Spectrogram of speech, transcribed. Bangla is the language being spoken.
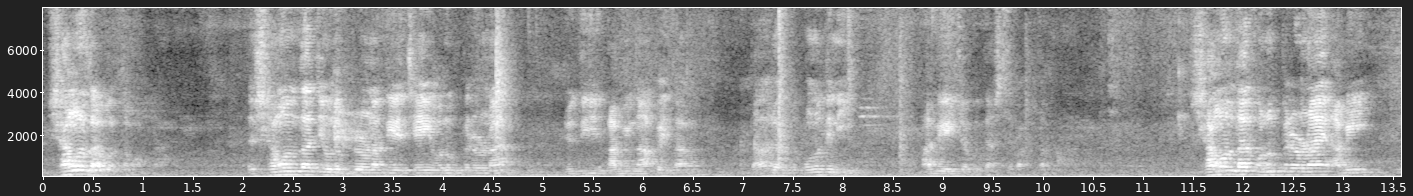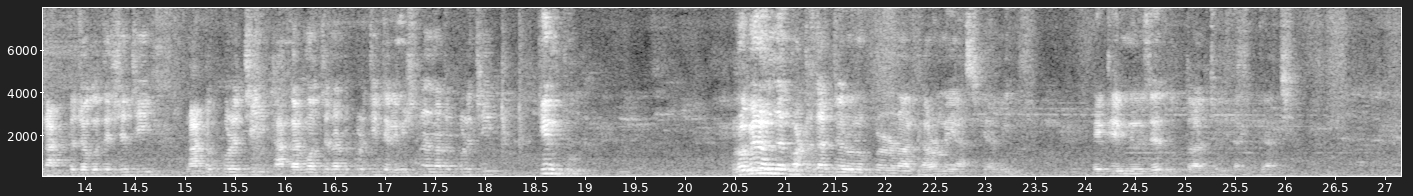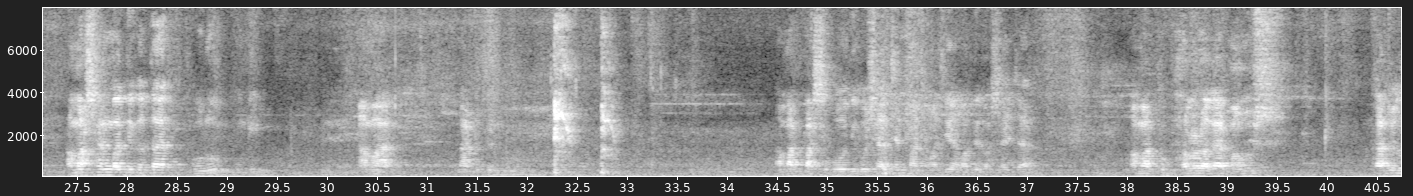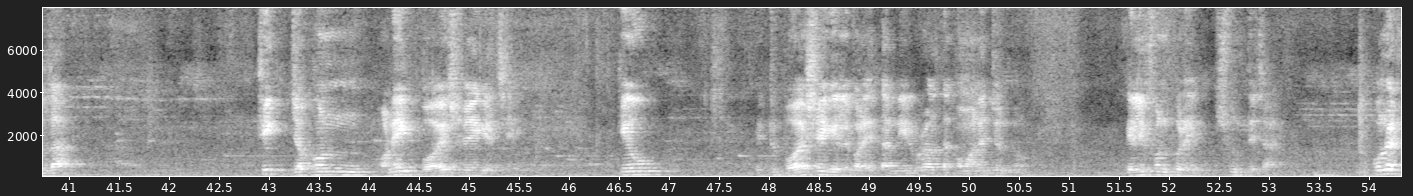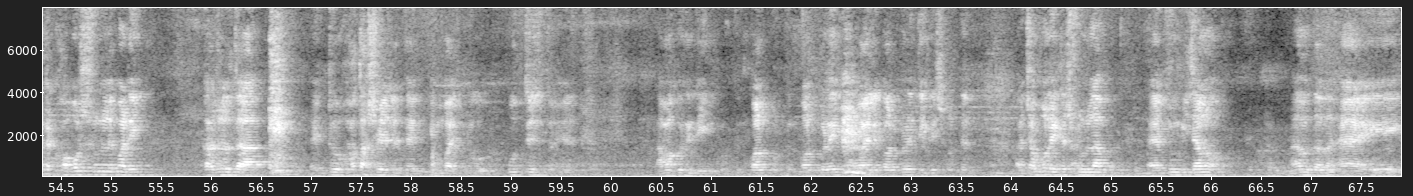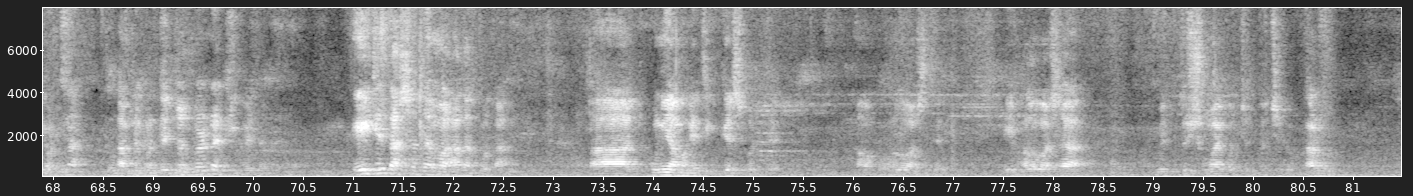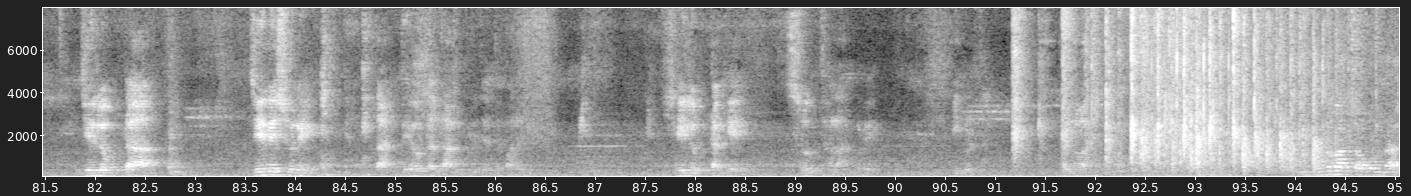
শ্যামলদা বলতাম আমরা। শ্যামলদা যে অনুপ্রেরণা দিয়েছে, এই অনুপ্রেরণা যদি আমি না পেতাম, তাহলে হয়তো কোনোদিনই আমি এই জগতে আসতে পারতাম না। শ্যামলদার অনুপ্রেরণায় আমি নাট্য জগতে এসেছি, নাটক করেছি, ঢাকার মঞ্চে নাটক করেছি, টেলিভিশনে নাটক করেছি। কিন্তু রবিরঞ্জন ভট্টাচার্যের অনুপ্রেরণার কারণে আজকে আমি এটিএন নিউজের উত্তরাঞ্চল দায়িত্বে আছি। আমার সাংবাদিকতার গুরু উনি, আমার নাটকের গুরু। আমার পাশে বৌদি বসে আছেন, মাঝে মাঝে আমাদের বাসায় যান। আমার খুব ভালো লাগার মানুষ কাজলদা ঠিক যখন অনেক বয়স হয়ে গেছে, কেউ একটু বয়স হয়ে গেলে পারে তার নির্ভরতা কমানোর জন্য টেলিফোন করে শুনতে চায়। কোনো একটা খবর শুনলে পারি কাজলদা একটু হতাশ হয়ে যেতেন কিংবা একটু উত্তেজিত হয়ে যেতেন। আমাকে উনি রিং করতেন কল করতেন কল করে মোবাইলে কল করে জিজ্ঞেস করতেন চপল এটা শুনলাম তুমি কি জানো? আমি বলতাম, হ্যাঁ এই ঘটনা আপনি কোনো টেনশন করেন না ঠিক হয়ে যাবে। এই যে তার সাথে আমার আদান প্রদান আর উনি আমাকে জিজ্ঞেস করতেন আমাকে ভালোবাসতেন। এই ভালোবাসা মৃত্যুর সময় পর্যন্ত ছিল। কারণ যে লোকটা জেনে শুনে তার দেহটা দান করে যেতে পারে সেই লোকটাকে শ্রদ্ধা না করে কি করে? ধন্যবাদ। ধন্যবাদ চপলদা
